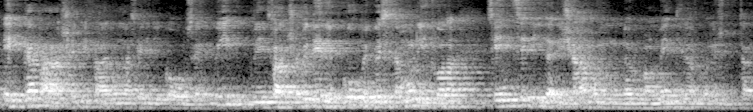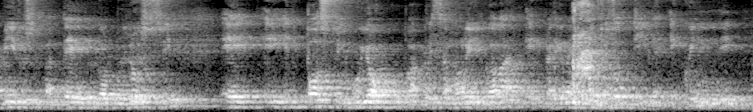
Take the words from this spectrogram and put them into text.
è capace di fare una serie di cose. Qui vi faccio vedere come questa molecola si è inserita, diciamo, normalmente in alcune, tra virus, batteri, globuli rossi, e, e il posto in cui occupa questa molecola è praticamente molto sottile e quindi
